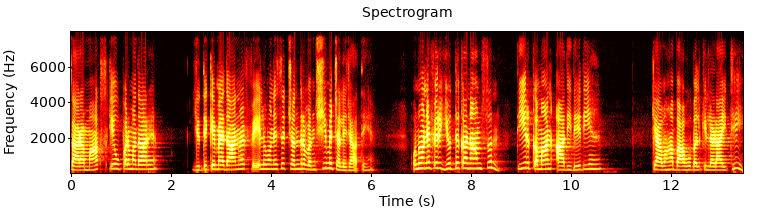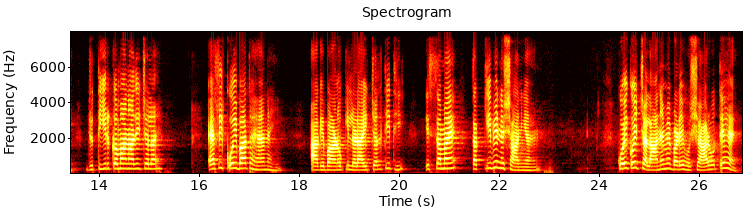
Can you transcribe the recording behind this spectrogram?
सारा मार्क्स के ऊपर मदार है। युद्ध के मैदान में फेल होने से चंद्रवंशी में चले जाते हैं। उन्होंने फिर युद्ध का नाम सुन तीर कमान आदि दे दिए हैं। क्या वहाँ बाहुबल की लड़ाई थी जो तीर कमान आदि चलाएँ? ऐसी कोई बात है नहीं। आगे बाणों की लड़ाई चलती थी। इस समय तक की भी निशानियाँ हैं। कोई कोई चलाने में बड़े होशियार होते हैं।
